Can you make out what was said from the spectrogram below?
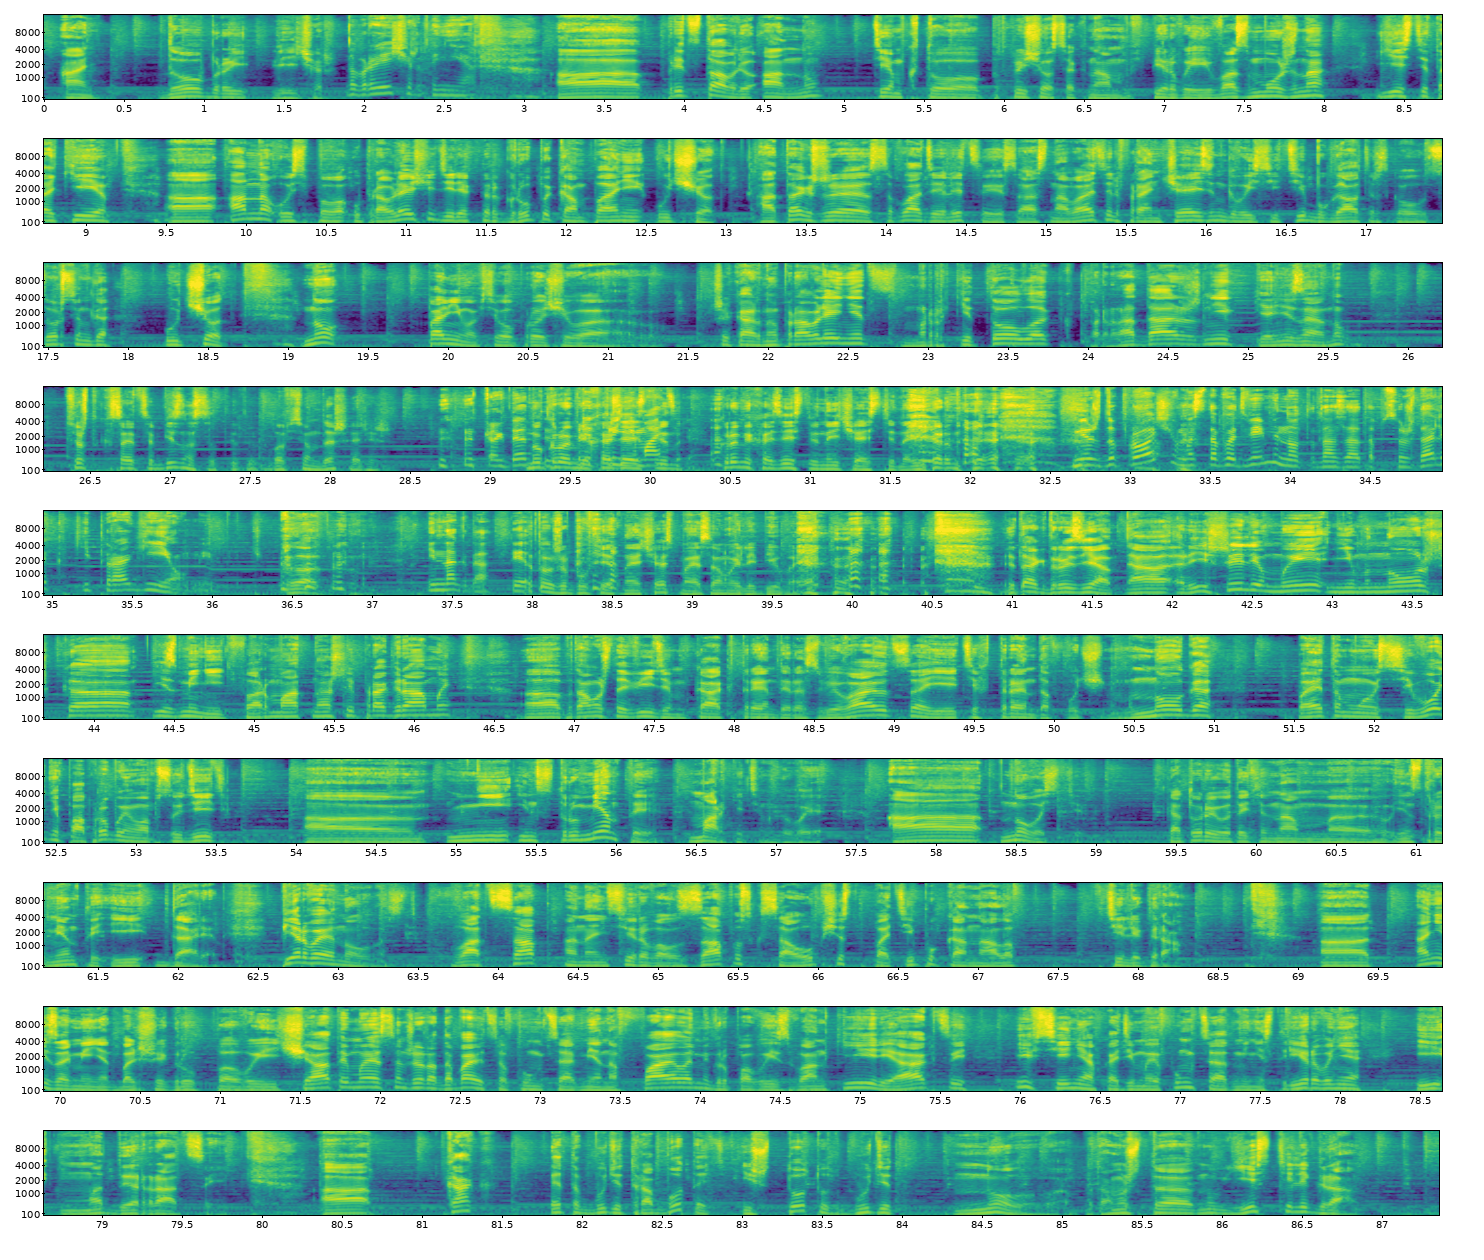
Ань, добрый вечер. Добрый вечер, Данияр. А, представлю Анну тем, кто подключился к нам впервые, возможно, есть и такие. А, Анна Осипова, управляющий директор группы компаний «Учет», а также совладелец и сооснователь франчайзинговой сети бухгалтерского аутсорсинга «Учет». Ну, помимо всего прочего, шикарный управленец, маркетолог, продажник, я не знаю, ну, все, что касается бизнеса, ты во всем, да, шаришь? Когда ну, кроме, хозяйствен... кроме хозяйственной части, наверное. Между прочим, мы с тобой две минуты назад обсуждали, какие пироги я умею печь. Иногда. Это уже буфетная часть, моя самая любимая. Итак, друзья, а, решили мы немножко изменить формат нашей программы, а, потому что видим, как тренды развиваются, и этих трендов очень много. Поэтому сегодня попробуем обсудить а, не инструменты маркетинговые, а новости, которые вот эти нам э, инструменты и дарят. Первая новость. WhatsApp анонсировал запуск сообществ по типу каналов в Telegram. А, они заменят большие групповые чаты мессенджера, добавятся функции обмена файлами, групповые звонки, реакции и все необходимые функции администрирования и модерации. А как это будет работать и что тут будет нового? Потому что, ну, есть Telegram.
